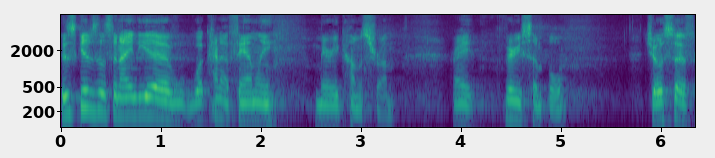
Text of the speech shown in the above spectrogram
This gives us an idea of what kind of family Mary comes from, right? Very simple. Joseph,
